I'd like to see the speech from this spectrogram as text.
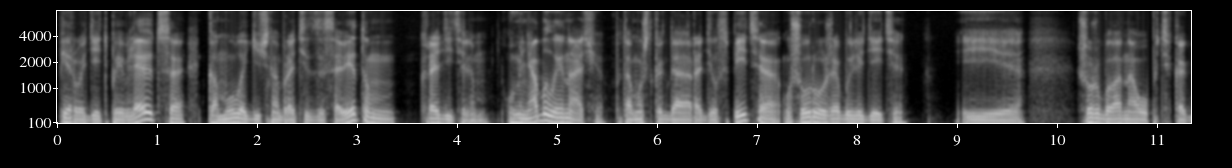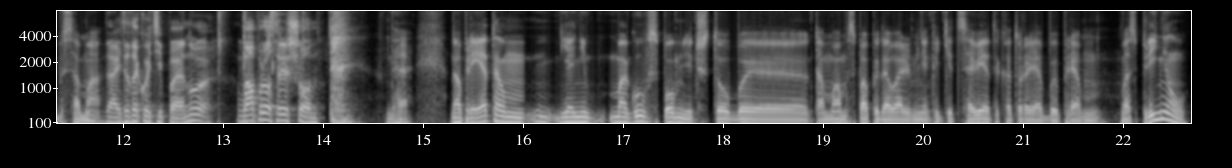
первые дети появляются, кому логично обратиться за советом? К родителям. У меня было иначе, потому что когда родился Петя, у Шуры уже были дети. И Шура была на опыте как бы сама. Да, это такой типа, ну, вопрос решен. Да. Но при этом я не могу вспомнить, чтобы там мама с папой давали мне какие-то советы, которые я бы прям воспринял.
